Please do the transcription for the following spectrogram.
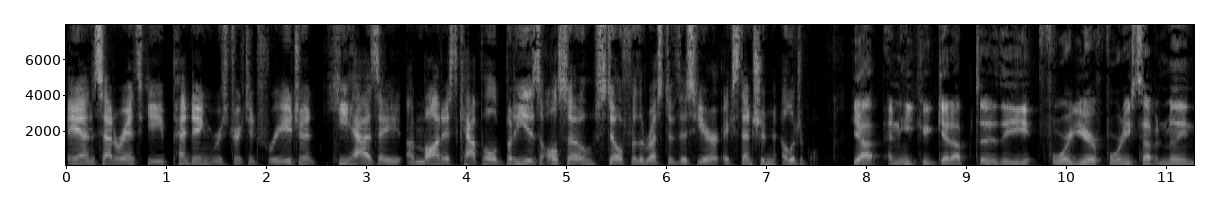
And Satoransky, pending restricted free agent, he has a, a modest cap hold, but he is also still for the rest of this year extension eligible. Yeah, and he could get up to the four year, $47 million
